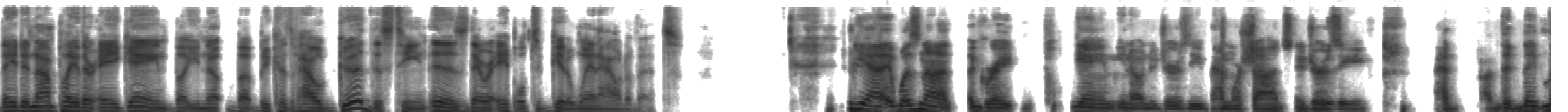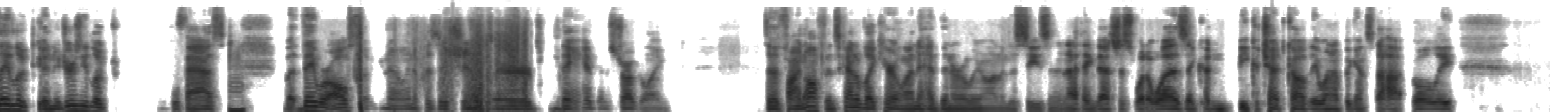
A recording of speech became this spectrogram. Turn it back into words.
they did not play their A game, but you know, but because of how good this team is, they were able to get a win out of it. Yeah, it was not a great game. You know, New Jersey had more shots. New Jersey had they they, they looked good. New Jersey looked fast, mm. but they were also you know in a position where they had been struggling to find offense, kind of like Carolina had been early on in the season. And I think that's just what it was. They couldn't beat Kochetkov. They went up against a hot goalie,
